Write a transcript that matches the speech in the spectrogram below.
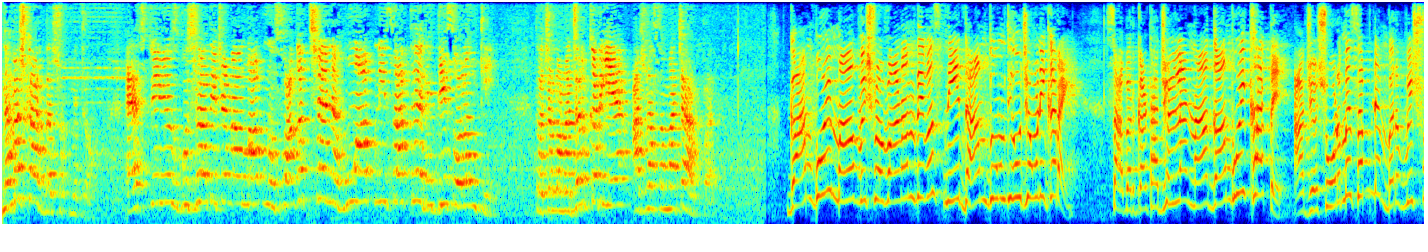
નમસ્કાર દર્શક મિત્રો. એસટી ન્યૂઝ ગુજરાતી ચેનલમાં આપનું સ્વાગત છે અને હું આપની સાથે રિદ્ધિ સોલંકી. તો ચલો નજર કરીએ આજના સમાચાર પર. ગામભોઈમાં વિશ્વ વાણંદ દિવસની ધામધૂમથી ઉજવણી કરાઈ. સાબરકાંઠા જિલ્લાના ગામભોઈ ખાતે આજે સોળમી સપ્ટેમ્બર વિશ્વ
